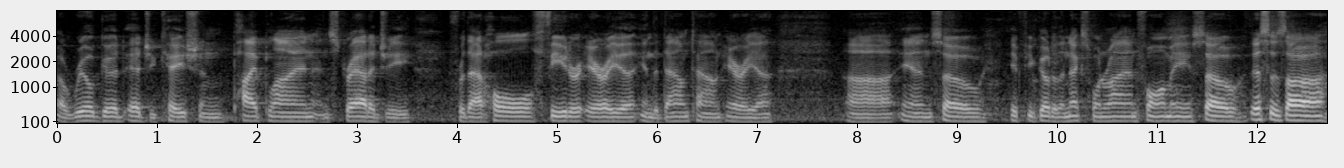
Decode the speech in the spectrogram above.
a, real good education pipeline and strategy for that whole feeder area in the downtown area. Uh, and so, if you go to the next one, Ryan, for me. So, this is uh,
